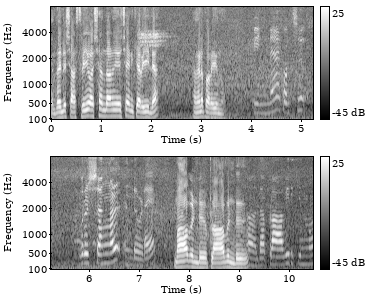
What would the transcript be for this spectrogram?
എന്താ അതിന്റെ ശാസ്ത്രീയ വശം എന്താണെന്ന് ചോദിച്ചാൽ എനിക്കറിയില്ല. അങ്ങനെ പറയുന്നു. പിന്നെ കുറച്ച് വൃക്ഷങ്ങൾ ഉണ്ട് ഇവിടെ. മാവുണ്ട് പ്ലാവുണ്ട്. പ്ലാവ് ഇരിക്കുന്നു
